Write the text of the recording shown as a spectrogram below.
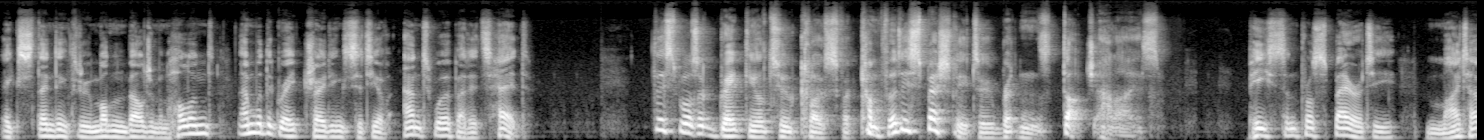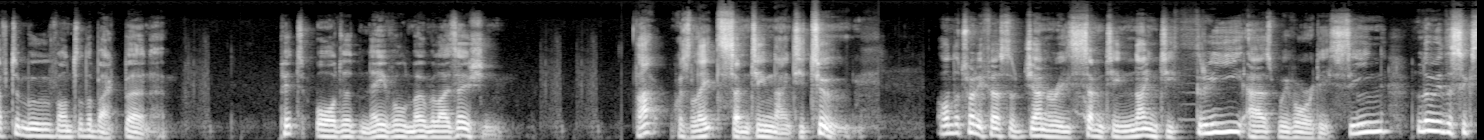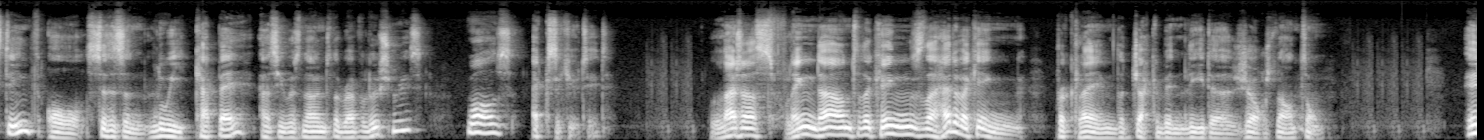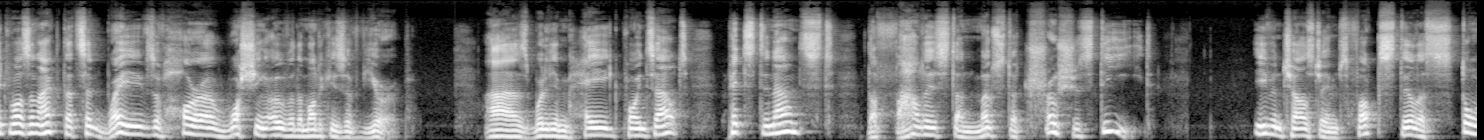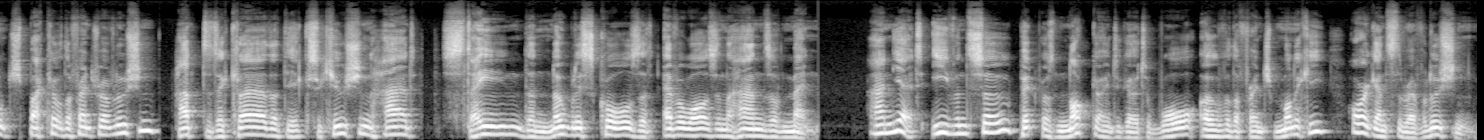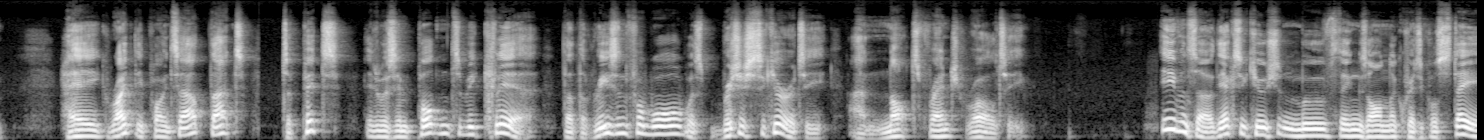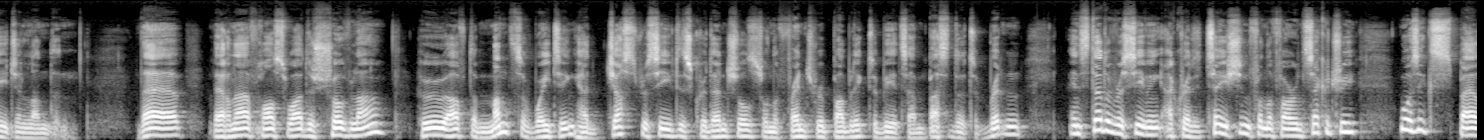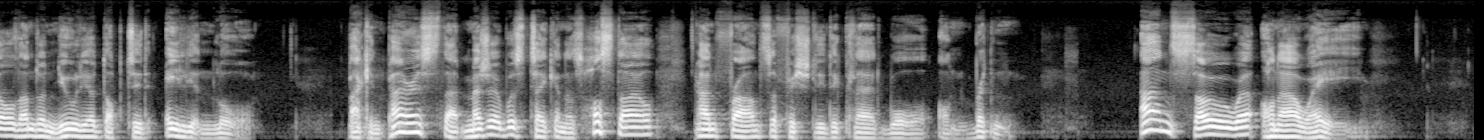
extending through modern Belgium and Holland, and with the great trading city of Antwerp at its head. This was a great deal too close for comfort, especially to Britain's Dutch allies. Peace and prosperity might have to move onto the back burner. Pitt ordered naval mobilization. That was late 1792. On the 21st of January 1793, as we've already seen, Louis XVI, or citizen Louis Capet, as he was known to the revolutionaries, was executed. Let us fling down to the kings the head of a king, proclaimed the Jacobin leader Georges Danton. It was an act that sent waves of horror washing over the monarchies of Europe. As William Hague points out, Pitt denounced the foulest and most atrocious deed. Even Charles James Fox, still a staunch backer of the French Revolution, had to declare that the execution had stained the noblest cause that ever was in the hands of men. And yet, even so, Pitt was not going to go to war over the French monarchy or against the revolution. Hague rightly points out that, to Pitt, it was important to be clear that the reason for war was British security and not French royalty. Even so, the execution moved things on a critical stage in London. There, Bernard Francois de Chauvelin, who, after months of waiting, had just received his credentials from the French Republic to be its ambassador to Britain, instead of receiving accreditation from the Foreign Secretary, was expelled under newly adopted alien law. Back in Paris, that measure was taken as hostile, and France officially declared war on Britain. And so we're on our way.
